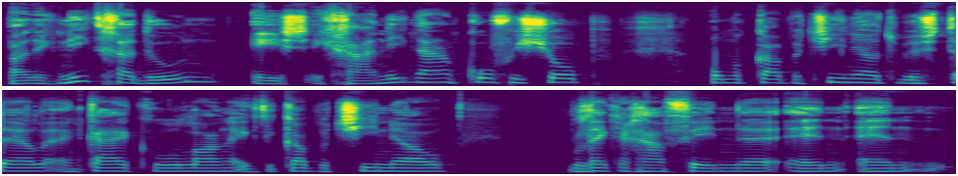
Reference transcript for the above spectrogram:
Wat ik niet ga doen is, ik ga niet naar een koffieshop om een cappuccino te bestellen en kijken hoe lang ik de cappuccino lekker ga vinden. En, en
